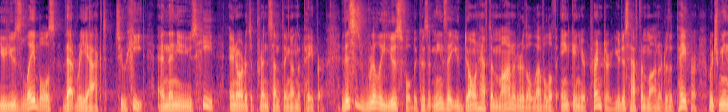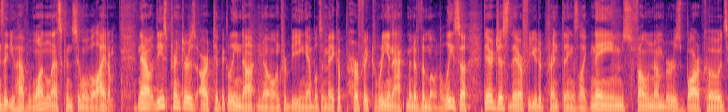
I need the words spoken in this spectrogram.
You use labels that react to heat, and then you use heat in order to print something on the paper. This is really useful because it means that you don't have to monitor the level of ink in your printer. You just have to monitor the paper, which means that you have one less consumable item. Now, these printers are typically not known for being able to make a perfect reenactment of the Mona Lisa. They're just there for you to print things like names, phone numbers, barcodes.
